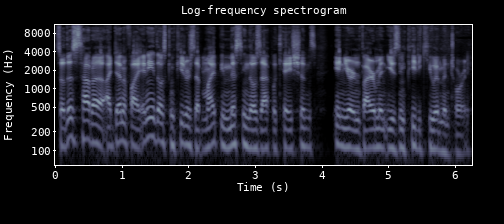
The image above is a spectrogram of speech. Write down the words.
So this is how to identify any of those computers that might be missing those applications in your environment using PDQ inventory.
